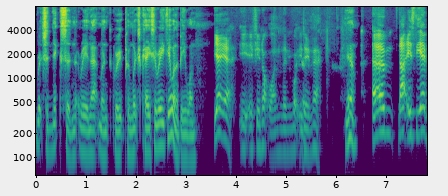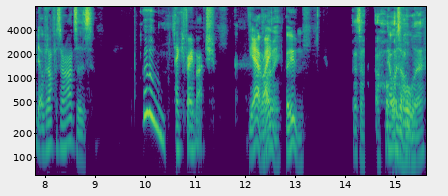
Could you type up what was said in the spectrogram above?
Richard Nixon reenactment group, in which case you really do want to be one. Yeah, yeah. If you're not one, then what are you doing there? Yeah. Um, that is the end of an officer answers. Woo! Thank you very much. Yeah, right. Blimey. Boom. There's a, a, whole, That was a haul haul. there.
